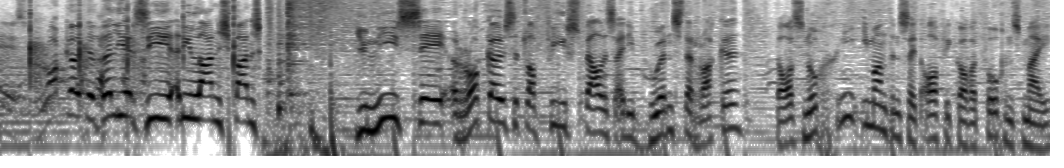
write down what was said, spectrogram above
Yes, Rocco de Villiers hier in die lunch punch. Eunice sê Rocco se klavierspel is uit die boonste rakke. Daar's nog nie iemand in Suid-Afrika wat volgens my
